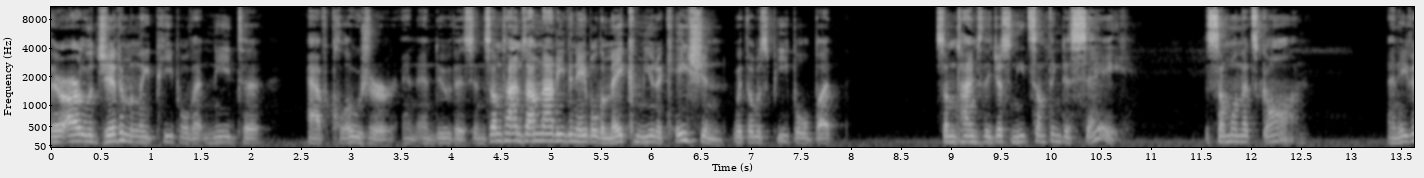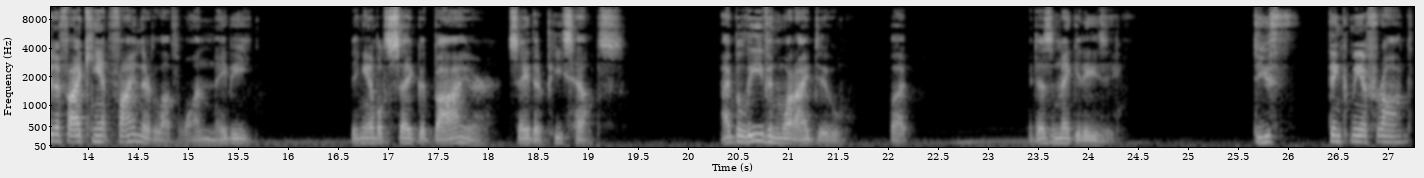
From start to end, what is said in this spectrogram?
There are legitimately people that need to have closure and, and do this. And sometimes I'm not even able to make communication with those people, but sometimes they just need something to say to someone that's gone. And even if I can't find their loved one, maybe being able to say goodbye or say their piece helps. I believe in what I do, but it doesn't make it easy. Do you th- think me a fraud?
